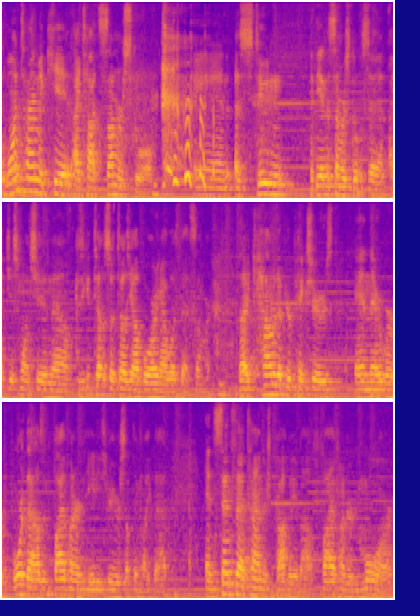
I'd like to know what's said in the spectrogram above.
one time a kid, I taught summer school, and a student at the end of summer school said, I just want you to know, because you can tell, so it tells you how boring I was that summer. So I counted up your pictures, and there were 4,583 or something like that. And since that time, there's probably about 500 more.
